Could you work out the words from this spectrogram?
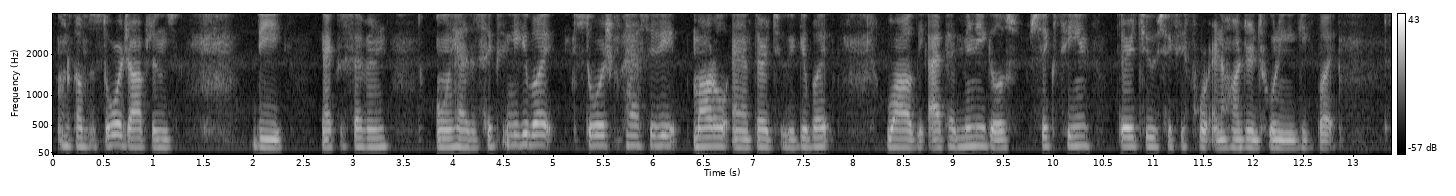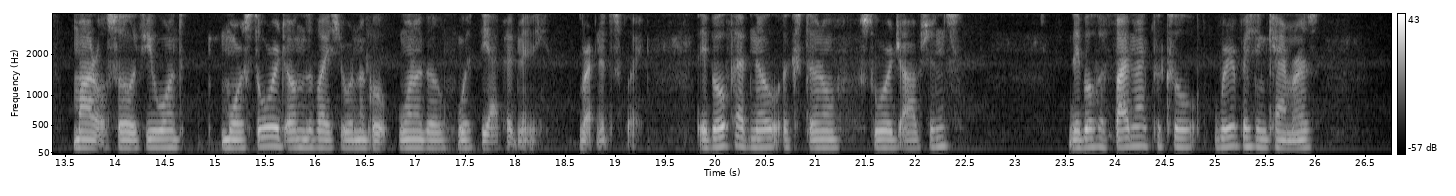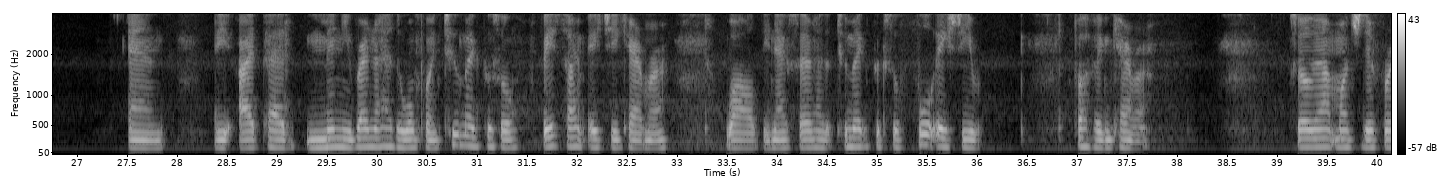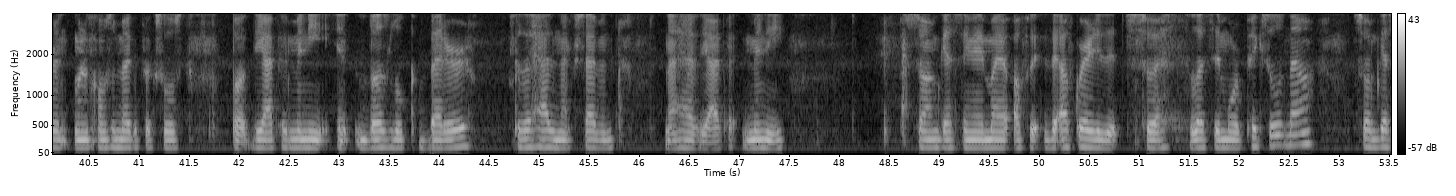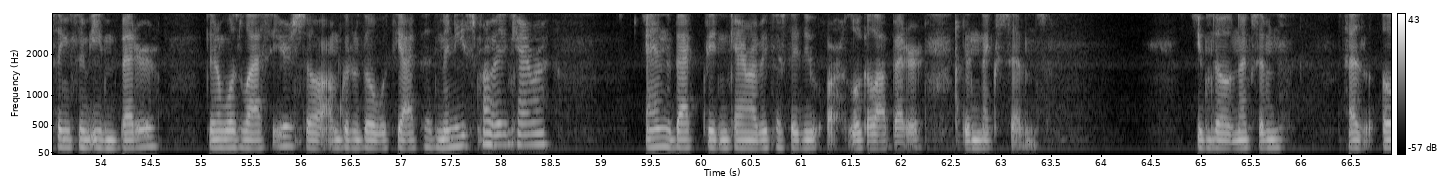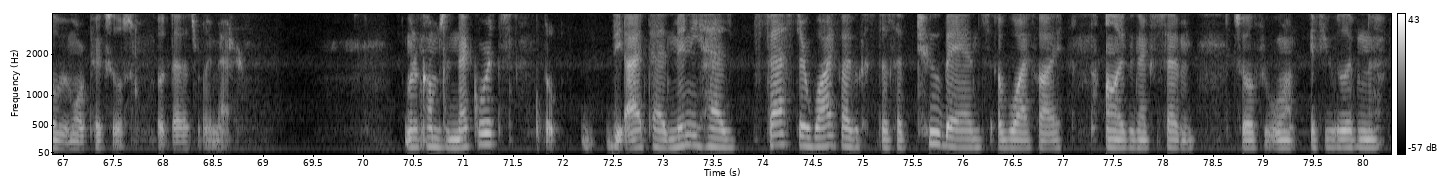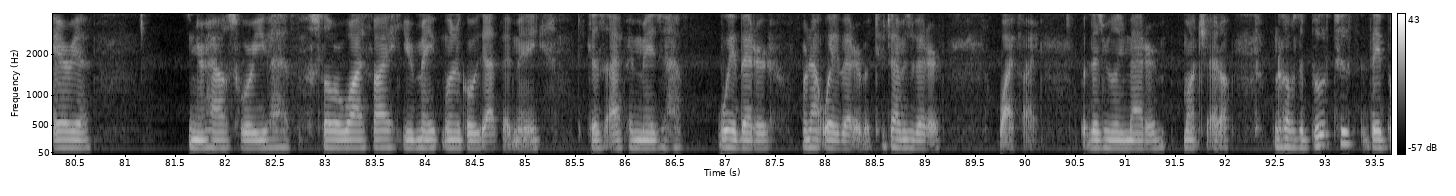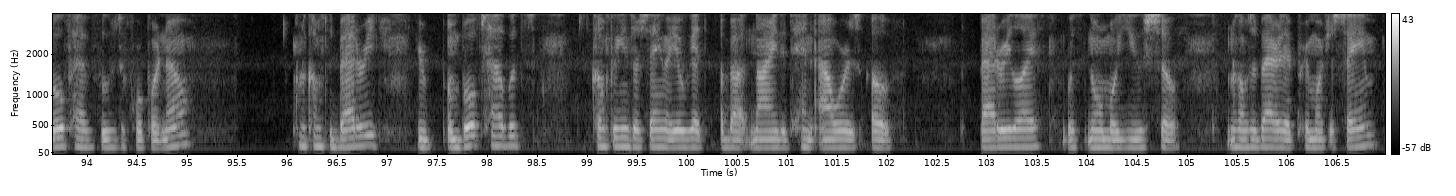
When it comes to storage options, the Nexus 7 only has a 16 gigabyte storage capacity model and a 32 gigabyte, while the iPad Mini goes 16, 32, 64, and 120 gigabyte model. So if you want more storage on the device, you want to go want to go with the iPad Mini Retina display. They both have no external storage options. They both have 5 megapixel rear-facing cameras, and the iPad Mini Retina has a 1.2 megapixel FaceTime HD camera, while the Nexus 7 has a 2 megapixel full HD front-facing camera. So they're not much different when it comes to megapixels, but the iPad mini it does look better because I have the Nexus 7 and I have the iPad mini. So I'm guessing they might up they upgraded it so it lets in more pixels now. So I'm guessing it's gonna be even better than it was last year. So I'm gonna go with the iPad mini's front-facing camera and the back-facing camera because they do uh, look a lot better than Nexus 7's. Even though the Nexus 7 has a little bit more pixels, but that doesn't really matter. When it comes to networks, the, the iPad mini has faster Wi-Fi because it does have two bands of Wi-Fi, unlike the Nexus 7. So if you want, if you live in an area in your house where you have slower Wi-Fi, you may want to go with the iPad mini because iPad minis have way better, or not way better, but two times better Wi-Fi. But it doesn't really matter much at all. When it comes to Bluetooth, they both have Bluetooth 4.0. When it comes to battery, on both tablets companies are saying that you'll get about 9 to 10 hours of battery life with normal use. So when it comes to battery, they're pretty much the same.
